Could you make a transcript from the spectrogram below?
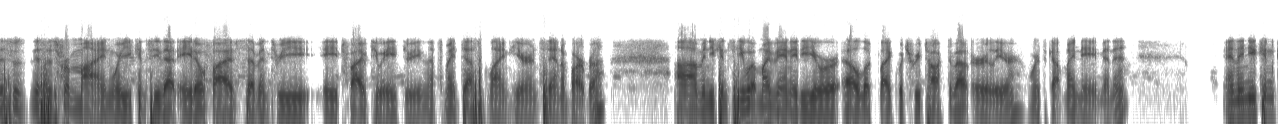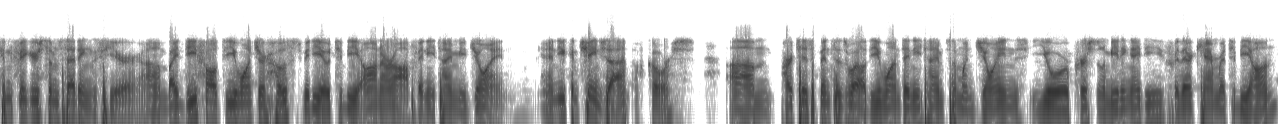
this is this is from mine, where you can see that 805-738-5283. That's my desk line here in Santa Barbara. Um, and you can see what my vanity URL looked like, which we talked about earlier, where it's got my name in it. And then you can configure some settings here. Um, by default, do you want your host video to be on or off anytime you join? And you can change that, of course. Um, participants as well. Do you want anytime someone joins your personal meeting ID for their camera to be on?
